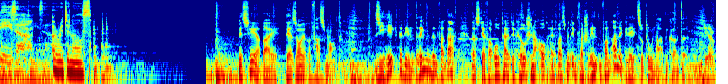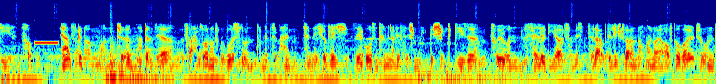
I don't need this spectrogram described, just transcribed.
Dieser Originals. Bisher bei der Säurefassmord. Sie hegte den dringenden Verdacht, dass der verurteilte Kirschner auch etwas mit dem Verschwinden von Annegret zu tun haben könnte. Sie haben die Frau ernst genommen und ähm, hat dann sehr verantwortungsbewusst und mit einem, finde ich, wirklich sehr großen kriminalistischen Geschick diese früheren Fälle, die ja als Vermisstenfälle abgelegt waren, nochmal neu aufgerollt und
